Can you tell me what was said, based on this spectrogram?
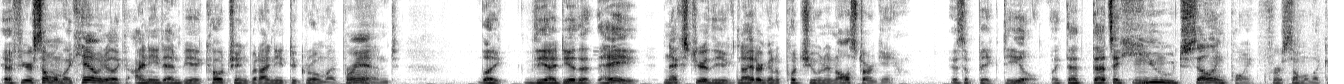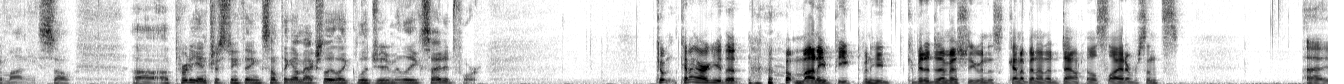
If you're someone like him and you're like, I need NBA coaching, but I need to grow my brand. Like the idea that hey, next year the ignite are gonna put you in an All Star game is a big deal. Like that. That's a mm-hmm. huge mm-hmm. selling point for someone like Emoni. So. Uh, a pretty interesting thing, something I'm actually like legitimately excited for. Can, can I argue that Emoni peaked when he committed to MSU and has kind of been on a downhill slide ever since? Uh,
